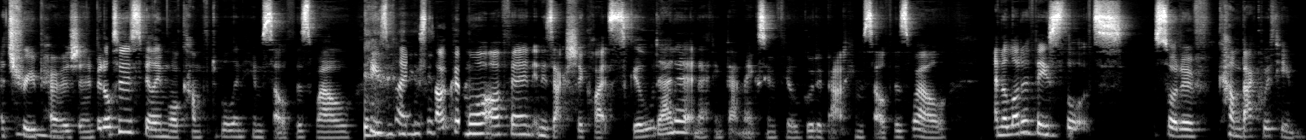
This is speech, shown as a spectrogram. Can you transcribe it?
a true mm. Persian, but also just feeling more comfortable in himself as well. He's playing soccer more often and is actually quite skilled at it. And I think that makes him feel good about himself as well. And a lot of these thoughts sort of come back with him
